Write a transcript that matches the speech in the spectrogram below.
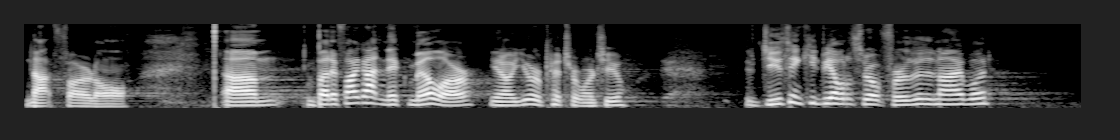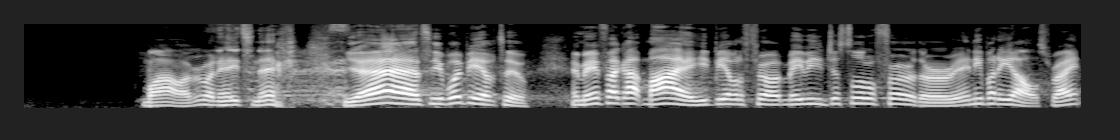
not far at all. Um, but if I got Nick Miller, you know, you were a pitcher, weren't you? Yeah. Do you think he'd be able to throw it further than I would? Wow, everyone hates Nick. yes, he would be able to. And maybe if I got Maya, he'd be able to throw it maybe just a little further, or anybody else, right?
